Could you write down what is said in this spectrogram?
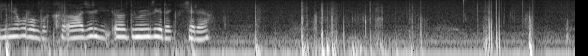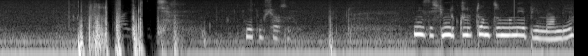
Yine vurulduk. Acil öldürmemiz gerek bir kere. Geçmiş olsun. Neyse şimdi kulüp tanıtımını yapayım ben bir.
